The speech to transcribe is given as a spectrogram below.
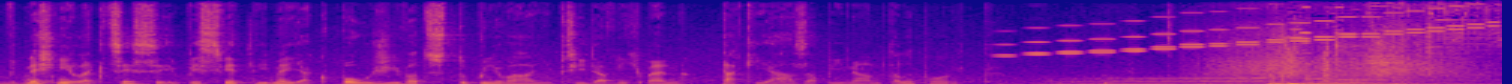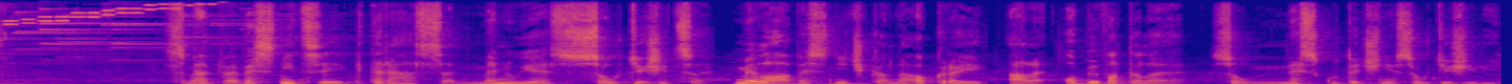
V dnešní lekci si vysvětlíme, jak používat stupňování přídavných men. Tak já zapínám teleport. Jsme ve vesnici, která se jmenuje Soutěžice. Milá vesnička na okraji, ale obyvatelé jsou neskutečně soutěživí.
